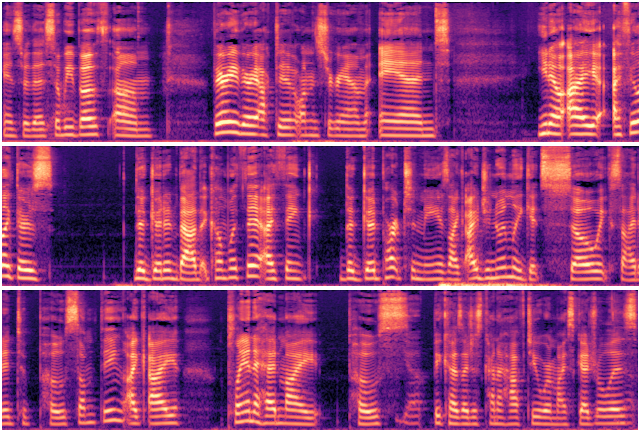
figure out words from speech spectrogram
answer this. So we both um very very active on Instagram and you know, I I feel like there's the good and bad that come with it. I think the good part to me is like I genuinely get so excited to post something. Like I plan ahead my posts Yep. because I just kind of have to where my schedule is.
